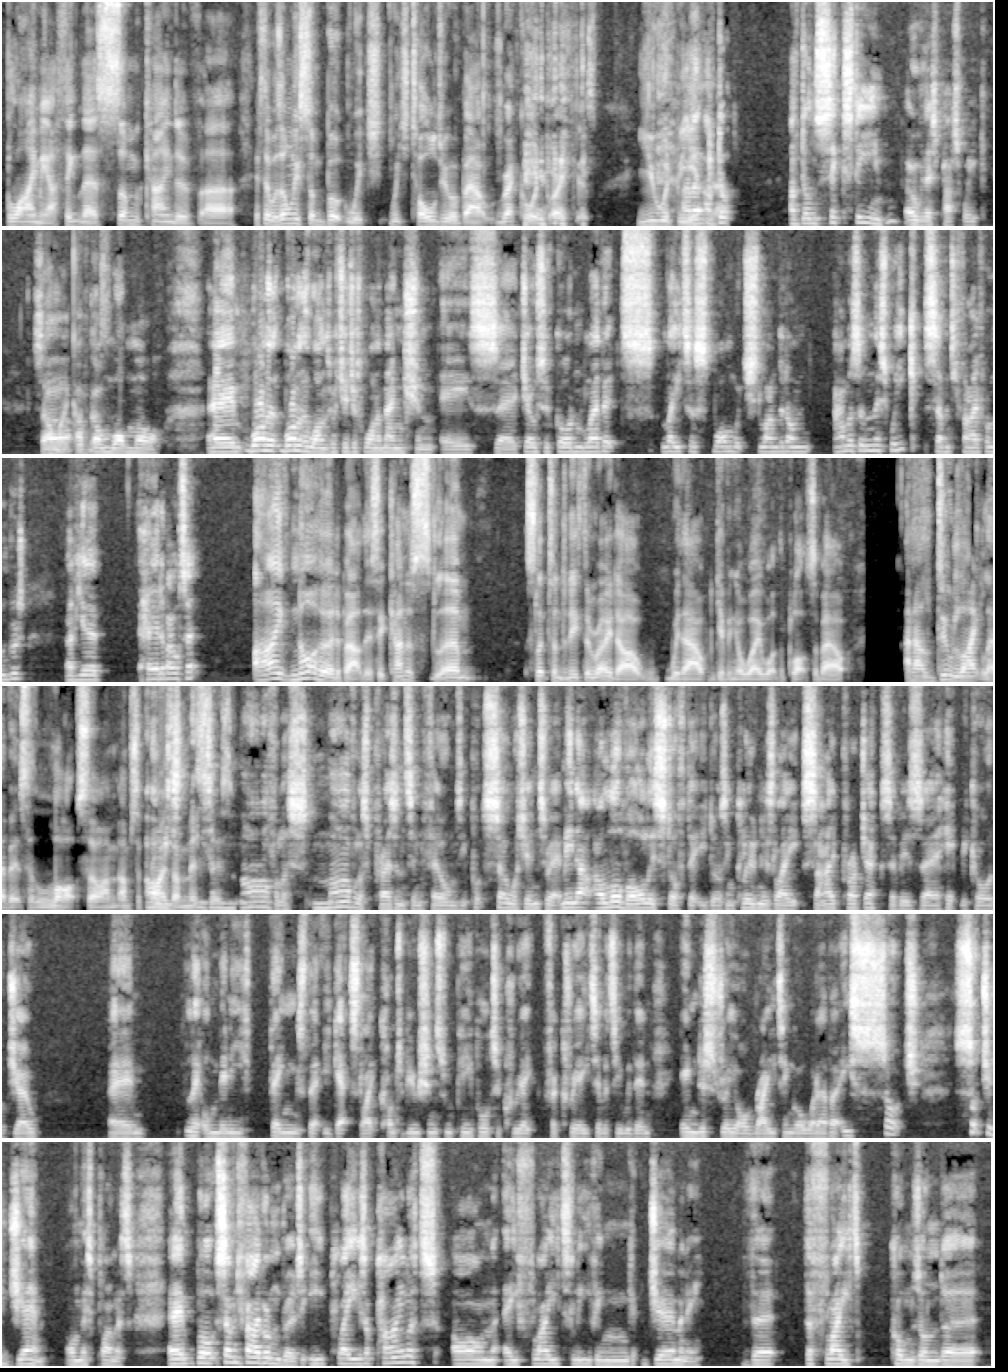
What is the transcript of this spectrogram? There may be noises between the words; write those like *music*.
Blimey, I think there's some kind of. Uh, if there was only some book which which told you about record breakers, *laughs* you would be And in I've there. done, I've done 16 over this past week. So Oh I've gone one more. Um, one of one of the ones which I just want to mention is uh, Joseph Gordon-Levitt's latest one, which landed on Amazon this week, 7500. Have you heard about it? I've not heard about this. It kind of um, slipped underneath the radar without giving away what the plot's about. And I do like Levitz a lot, so I'm, I'm surprised Oh, he's, I missed he's this. a marvelous, marvelous presence in films. He puts so much into it. I mean, I, I love all his stuff that he does, including his like side projects of his uh, hitRECord Joe, um, little mini things that he gets like contributions from people to create for creativity within industry or writing or whatever. He's such such a gem on this planet. Um, but 7500, he plays a pilot on a flight leaving Germany. The the flight comes under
